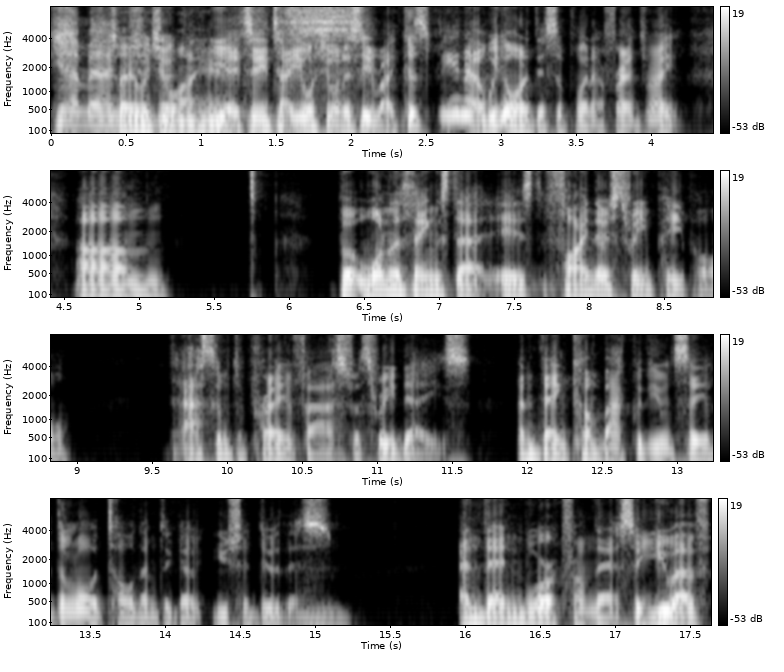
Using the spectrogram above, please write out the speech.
yeah, man. Tell you what should you wanna hear. Yeah, to tell you what you want to see, right? Because, you know, we don't want to disappoint our friends, right? Um, but one of the things that is find those three people, ask them to pray and fast for three days, and then come back with you and say, if the Lord told them to go, you should do this. And then work from there. So you have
